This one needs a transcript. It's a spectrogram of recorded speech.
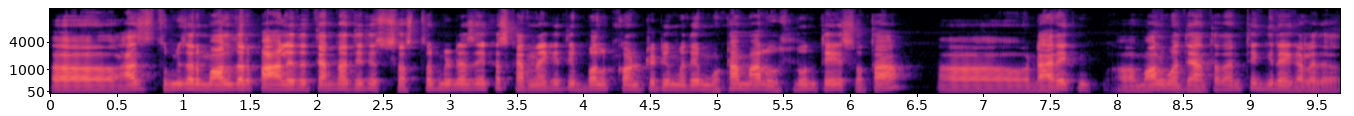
आज तुम्ही जर मॉल जर पाहिले तर त्यांना तिथे स्वस्त मिळण्याचं एकच कारण आहे की ते बल्क क्वांटिटीमध्ये मोठा माल उचलून ते स्वतः डायरेक्ट मॉलमध्ये आणतात आणि ते गिरायकाला देतात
